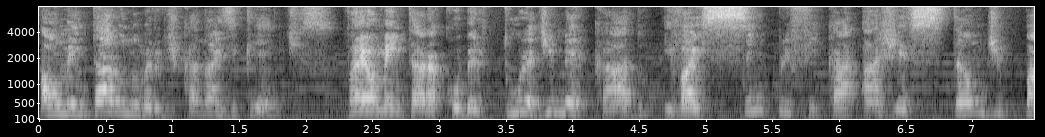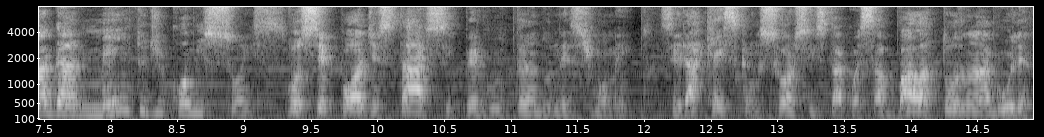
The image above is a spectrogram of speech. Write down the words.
aumentar o número de canais e clientes, vai aumentar a cobertura de mercado e vai simplificar a gestão de pagamento de comissões. Você pode estar se perguntando neste momento: será que a ScanSource está com essa bala toda na agulha?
